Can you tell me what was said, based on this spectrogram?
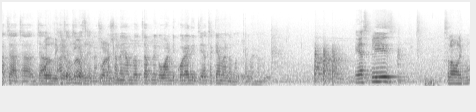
আচ্ছা আচ্ছা যা আচ্ছা ঠিক আছে না সমস্যা নাই আমরা হচ্ছে আপনাকে ওয়ারেন্টি করাই দিচ্ছি। আচ্ছা ক্যামেরা নামান ক্যামেরা ইয়েস প্লিজ আসসালামু আলাইকুম।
